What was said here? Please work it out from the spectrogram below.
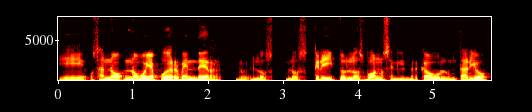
Eh, o sea, no, no voy a poder vender los, los créditos, los bonos en el mercado voluntario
